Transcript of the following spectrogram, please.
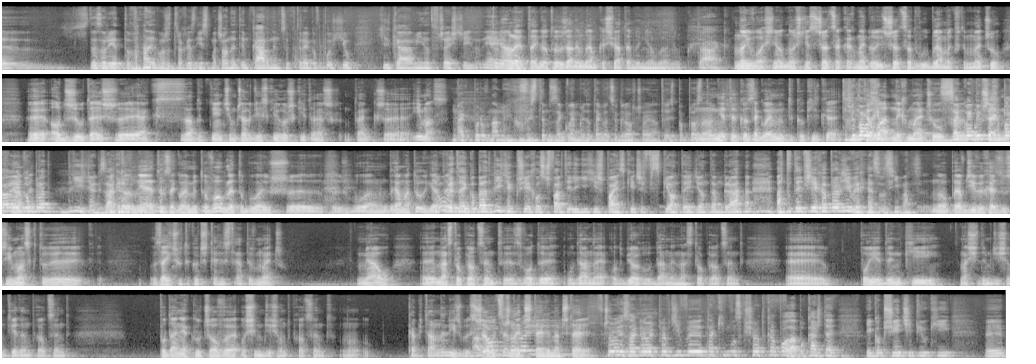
zdezorientowany, może trochę zniesmaczony tym karnym, co którego wpuścił kilka minut wcześniej. No, nie No, wiem. ale tego to żaden bramka świata by nie obronił. Tak. No i właśnie odnośnie strzelca karnego i strzelca dwóch bramek w tym meczu. E, Odżył też e, jak z zadotknięciem czarodziejskiej różki, też, także Imas. No Jak porównamy jego występ z Zagłębiem do tego, co grał wczoraj, no to jest po prostu... No nie tylko z Zagłębiem, tylko kilka, To kilka chyba- ładnych meczów z Zagłębiem to chyba jego nawet. brat bliźniak A zagrał. to nie, to Zagłębiu to w ogóle to była już, e, to już była dramaturgia Ja mówię, to jego brat bliźniak przyjechał z czwartej ligi hiszpańskiej, czy z piątej, gdzie on tam gra, a tutaj przyjechał prawdziwy Jesus Imas. No prawdziwy Jesus Imas, który zaliczył tylko cztery straty w meczu. Miał e, na 100% z wody udane, odbiory udane na 100%, e, pojedynki na 71%, podania kluczowe 80%. No, kapitalne liczby, strzały cenne wczoraj- 4 na 4. Wczoraj zagrał jak prawdziwy taki mózg środka pola, bo każde jego przyjęcie piłki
